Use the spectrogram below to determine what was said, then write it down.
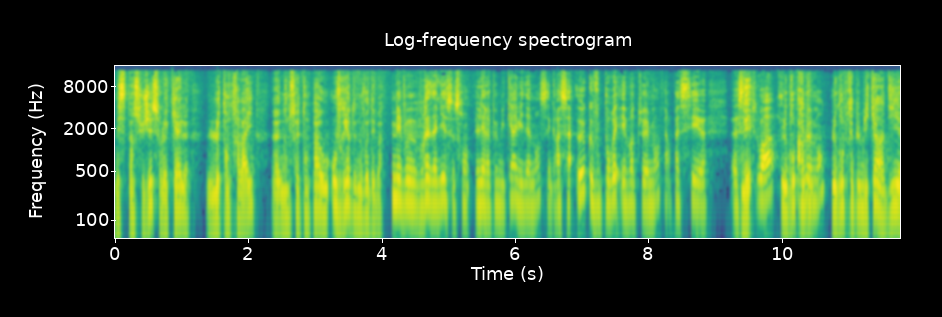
mais c'est un sujet sur lequel le temps de travail, euh, nous ne souhaitons pas ouvrir de nouveaux débats. Mais vos vrais alliés, ce seront les Républicains, évidemment. C'est grâce à eux que vous pourrez éventuellement faire passer euh, cette loi le groupe au Parlement. Le groupe républicain a dit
